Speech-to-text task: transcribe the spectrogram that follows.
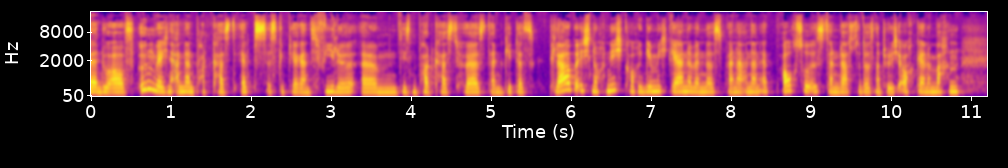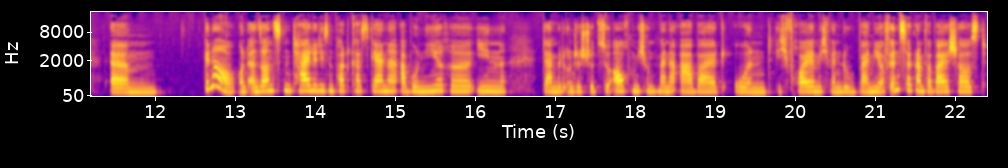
Wenn du auf irgendwelchen anderen Podcast-Apps, es gibt ja ganz viele, ähm, diesen Podcast hörst, dann geht das, glaube ich, noch nicht. Korrigiere mich gerne, wenn das bei einer anderen App auch so ist, dann darfst du das natürlich auch gerne machen. Ähm, genau, und ansonsten teile diesen Podcast gerne, abonniere ihn, damit unterstützt du auch mich und meine Arbeit und ich freue mich, wenn du bei mir auf Instagram vorbeischaust.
